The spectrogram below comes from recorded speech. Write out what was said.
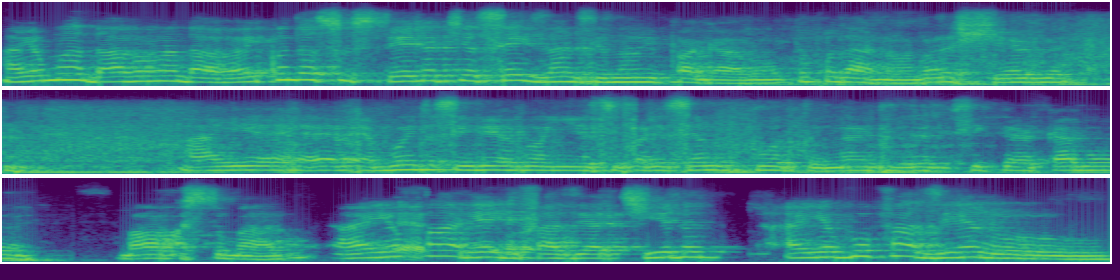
Aí eu mandava, mandava. Aí quando eu assustei, já tinha seis anos que eles não me pagavam. Então eu falei, ah, não, agora chega. Aí é, é, é muito assim, vergonhice, parecendo puto, né? Que fica, acaba mal acostumado. Aí eu é. parei de fazer a tira, aí eu vou fazendo,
